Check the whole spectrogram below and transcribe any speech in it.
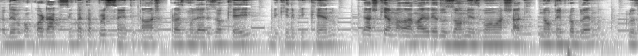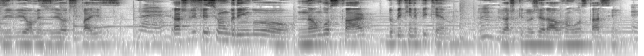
eu devo concordar com 50%. Então, acho que para as mulheres, ok, biquíni pequeno. E acho que a, a maioria dos homens vão achar que não tem problema, inclusive homens de outros países. É. Eu acho difícil um gringo não gostar do biquíni pequeno. Uhum. Eu acho que no geral vão gostar sim. É.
